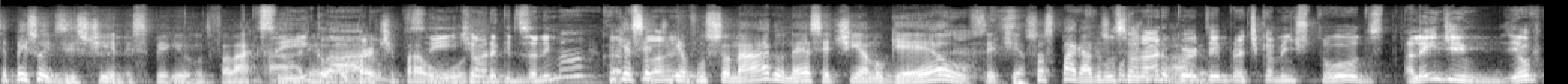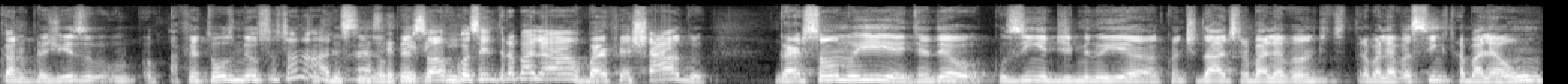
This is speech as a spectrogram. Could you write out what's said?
Você pensou em desistir nesse período? Falar, cara, sim, claro, vou partir para outro. Sim, tinha hora que desanimar. Cara, Porque você claro. tinha funcionário, né? Você tinha aluguel, você tinha suas paradas. Funcionário eu cortei praticamente todos. Além de eu ficar no prejuízo, afetou os meus funcionários. Ah, o pessoal que... ficou sem trabalhar, o bar é. fechado. Garçom não ia, entendeu? Cozinha diminuía a quantidade, trabalhava onde trabalhava cinco, trabalhava um.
